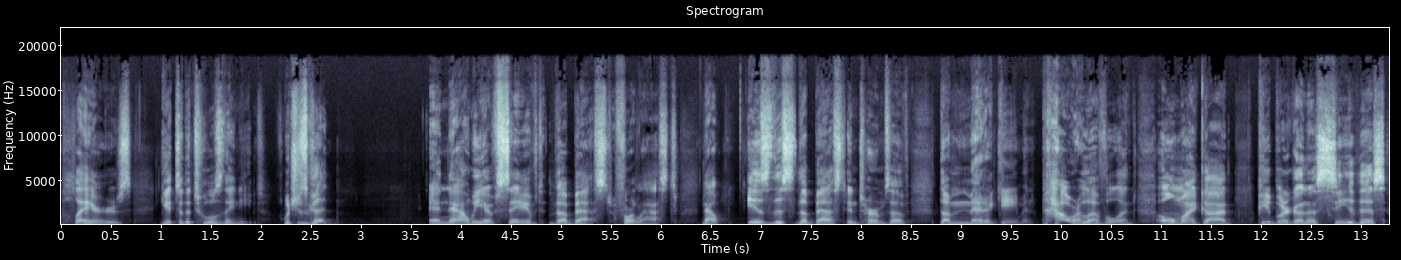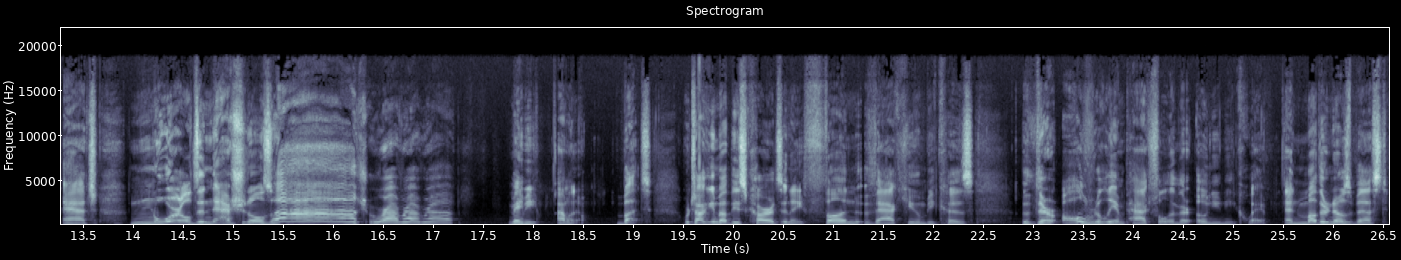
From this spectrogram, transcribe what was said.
players get to the tools they need, which is good. And now we have saved the best for last. Now, is this the best in terms of the metagame and power level? And oh my God, people are going to see this at Worlds and Nationals. Ah, rah, rah, rah. Maybe. I don't know. But we're talking about these cards in a fun vacuum because they're all really impactful in their own unique way. And Mother Knows Best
